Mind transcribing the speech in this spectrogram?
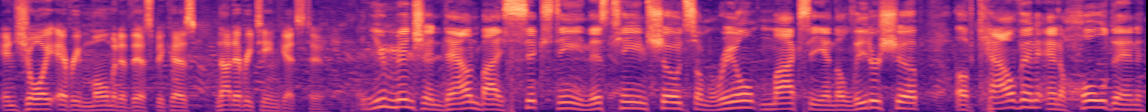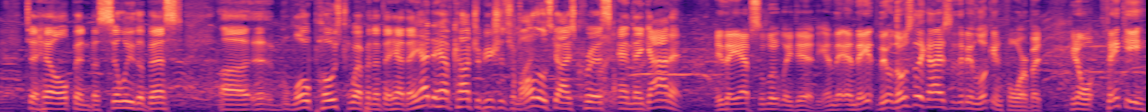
Enjoy every moment of this because not every team gets to. And you mentioned down by 16. This team showed some real moxie and the leadership of Calvin and Holden to help, and Basile, the best uh, low post weapon that they had. They had to have contributions from all those guys, Chris, and they got it. They absolutely did, and they, and they those are the guys that they've been looking for. But you know, Finke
